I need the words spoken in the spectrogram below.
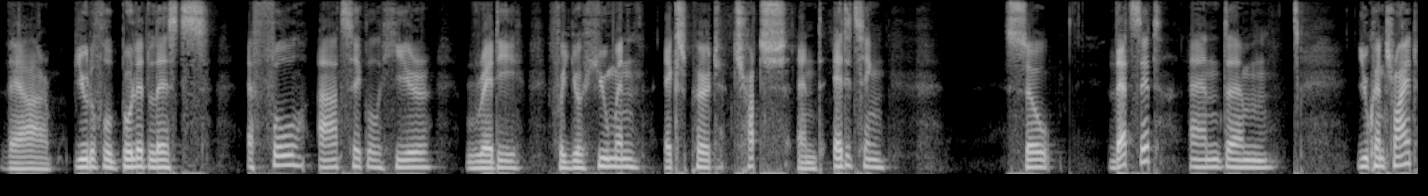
there are beautiful bullet lists, a full article here ready for your human expert touch and editing. So that's it. And um, you can try it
